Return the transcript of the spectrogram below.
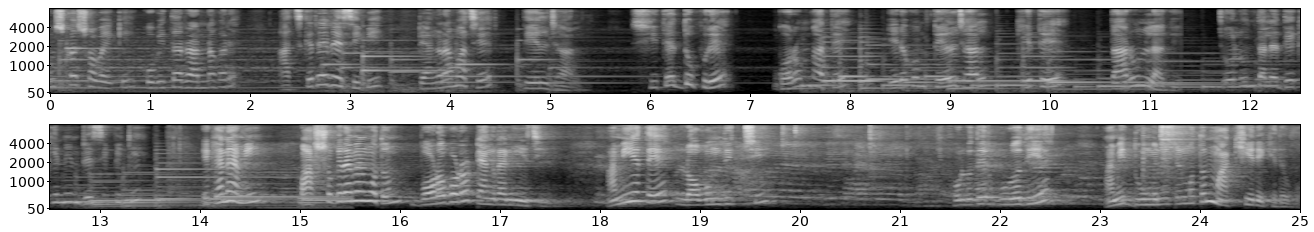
নমস্কার সবাইকে কবিতার রান্নাঘরে। আজকের এই রেসিপি ট্যাংরা মাছের তেল ঝাল। শীতের দুপুরে গরম ভাতে এরকম তেল ঝাল খেতে দারুণ লাগে। চলুন তাহলে দেখে নিন রেসিপিটি এখানে আমি পাঁচশো গ্রামের মতন বড় বড় ট্যাংরা নিয়েছি। আমি এতে লবণ দিচ্ছি, হলুদের গুঁড়ো দিয়ে আমি দু মিনিটের মতন মাখিয়ে রেখে দেবো।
